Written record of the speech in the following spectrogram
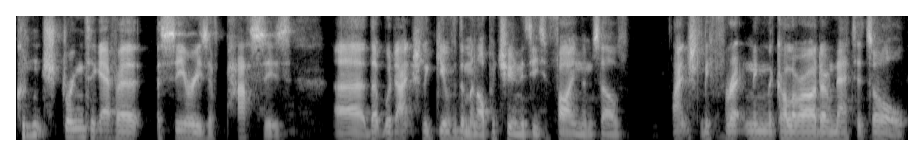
couldn't string together a series of passes uh, that would actually give them an opportunity to find themselves actually threatening the Colorado net at all.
